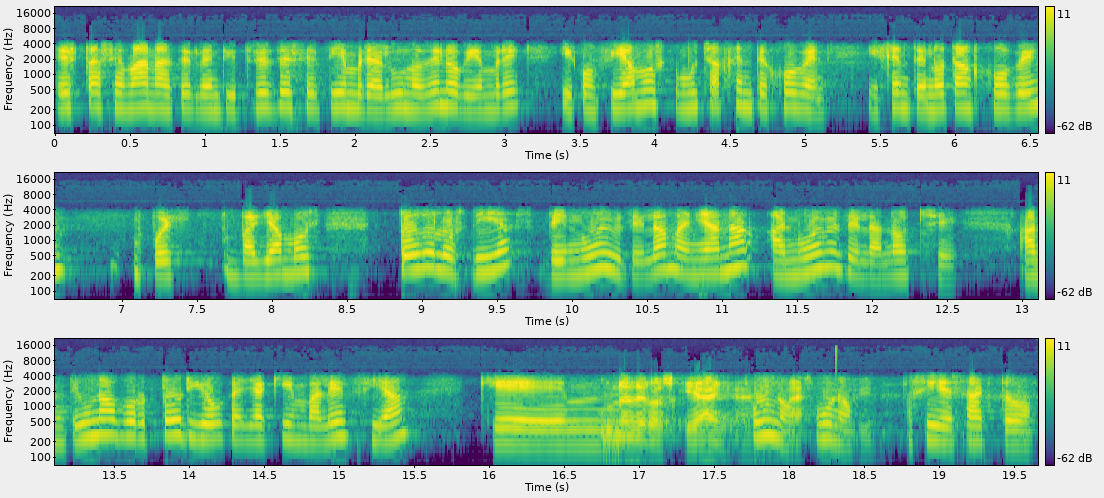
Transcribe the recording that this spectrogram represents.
estas semanas del 23 de septiembre al 1 de noviembre y confiamos que mucha gente joven y gente no tan joven pues vayamos todos los días de 9 de la mañana a 9 de la noche ante un abortorio que hay aquí en Valencia que mm, uno de los que hay ¿eh? uno uno. sí exacto.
